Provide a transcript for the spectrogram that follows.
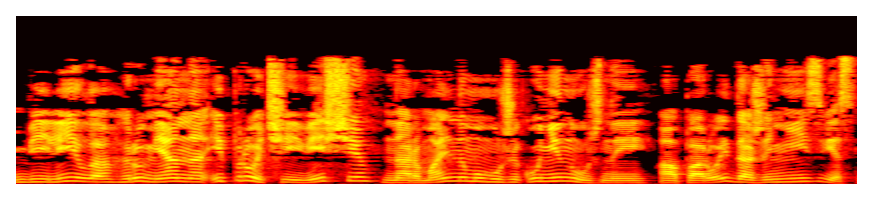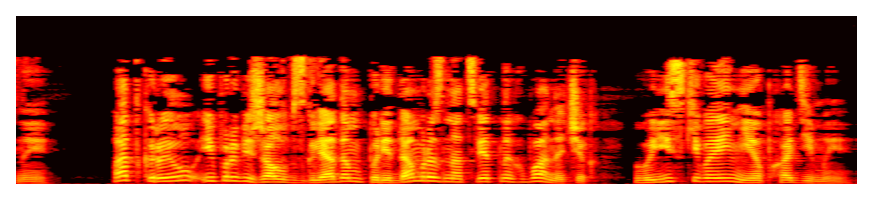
Белила, румяна и прочие вещи нормальному мужику не нужные, а порой даже неизвестные. Открыл и пробежал взглядом по рядам разноцветных баночек, выискивая необходимые.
